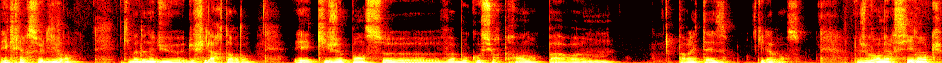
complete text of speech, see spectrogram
écrire ce livre qui m'a donné du, fil à retordre et qui, je pense, euh, va beaucoup surprendre par, euh, par les thèses qu'il avance. Je vous remercie donc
